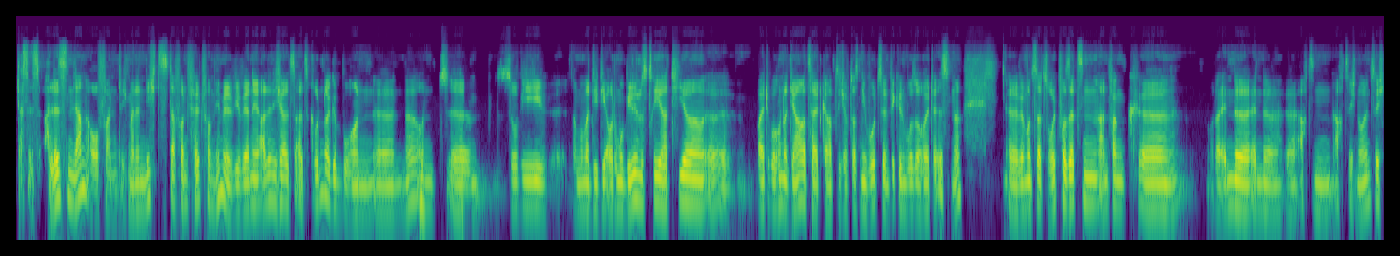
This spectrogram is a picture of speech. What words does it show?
das ist alles ein Lernaufwand. Ich meine, nichts davon fällt vom Himmel. Wir werden ja alle nicht als, als Gründer geboren. Äh, ne? Und äh, so wie, sagen wir mal, die, die Automobilindustrie hat hier äh, weit über 100 Jahre Zeit gehabt, sich auf das Niveau zu entwickeln, wo sie heute ist. Ne? Äh, wenn wir uns da zurückversetzen, Anfang äh, oder Ende, Ende äh, 1880, 90,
